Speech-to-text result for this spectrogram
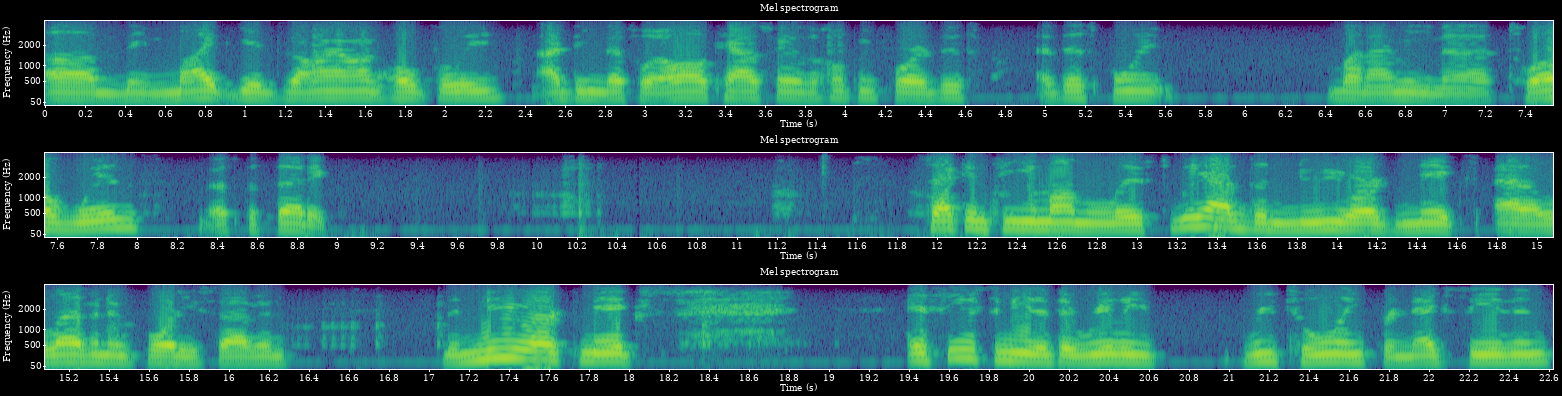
Um, they might get Zion, hopefully. I think that's what all Cavs fans are hoping for at this at this point. But I mean, uh, 12 wins, that's pathetic. Second team on the list, we have the New York Knicks at 11 and 47. The New York Knicks, it seems to me that they're really retooling for next season.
